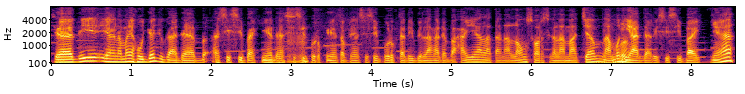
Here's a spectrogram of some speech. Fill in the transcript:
Jadi yang namanya hujan juga ada eh, sisi baiknya dan sisi buruknya. Tapi yang sisi buruk tadi bilang ada bahaya lah tanah longsor segala macam. Namun ya dari sisi baiknya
